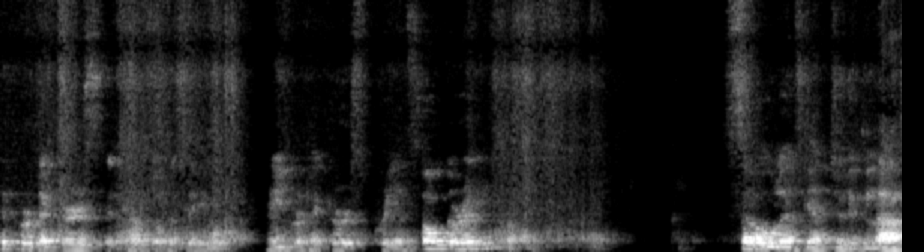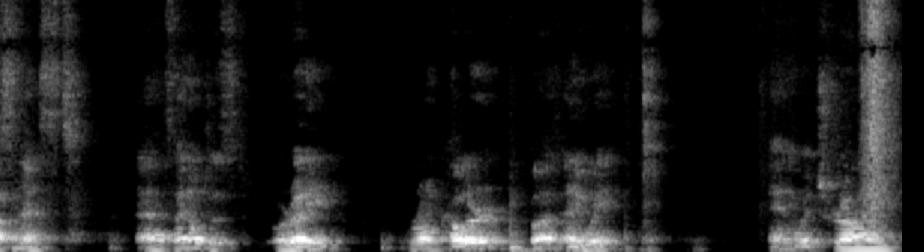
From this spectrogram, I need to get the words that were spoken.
hip protectors, it comes obviously with knee protectors pre-installed already. So let's get to the gloves next. As I noticed already, wrong color, but anyway. Anyway, try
